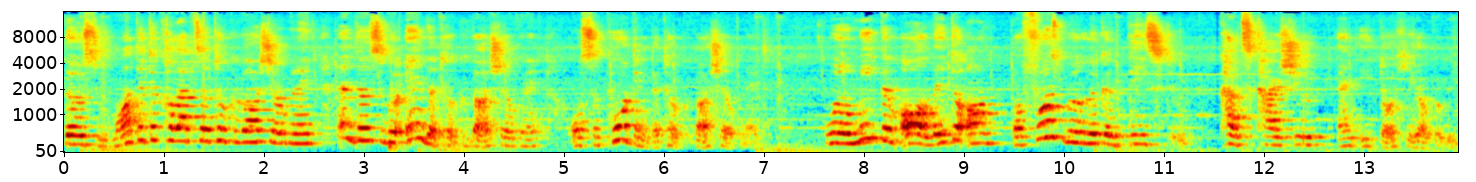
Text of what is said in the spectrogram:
Those who wanted to collapse the Tokugawa shogunate and those who were in the Tokugawa shogunate or supporting the Tokugawa shogunate. We'll meet them all later on, but first we'll look at these two, Katsu Kaishu and Ito Hirobumi.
